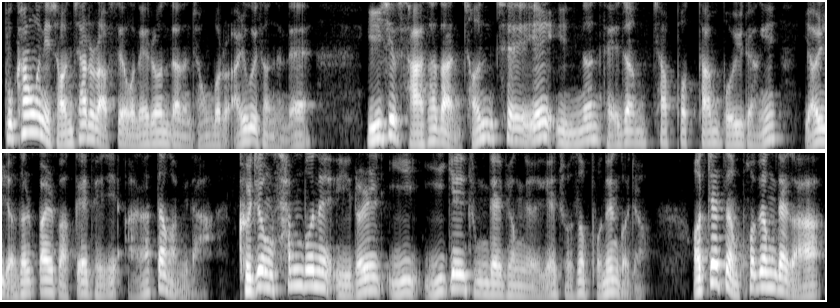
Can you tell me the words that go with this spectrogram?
북한군이 전차를 앞세우고 내려온다는 정보를 알고 있었는데 24사단 전체에 있는 대전차 포탄 보유량이 18발밖에 되지 않았다고 합니다. 그중 3분의 1을 이 2개 중대 병력에게 줘서 보낸 거죠. 어쨌든 포병대가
